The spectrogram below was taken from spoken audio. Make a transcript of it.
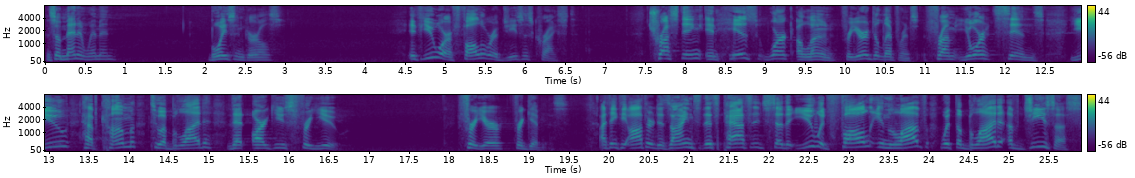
And so, men and women, boys and girls, if you are a follower of Jesus Christ, trusting in His work alone for your deliverance from your sins, you have come to a blood that argues for you, for your forgiveness. I think the author designs this passage so that you would fall in love with the blood of Jesus,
